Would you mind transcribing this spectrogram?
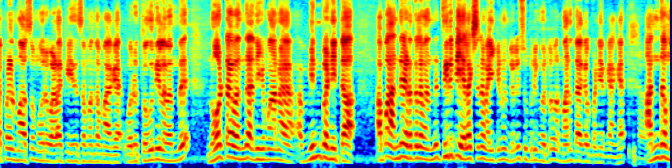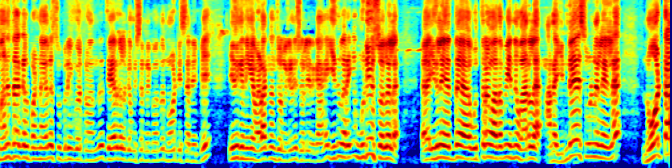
ஏப்ரல் மாசம் ஒரு வழக்கு இது சம்பந்தமாக. ஒரு தொகுதியில வந்து நோட்டா வந்து அதிகமான வின் பண்ணிட்டா. அப்ப அந்த இடத்துல வந்து திருப்பி எலெக்ஷனை வைக்கணும்னு சொல்லி சுப்ரீம் கோர்ட்ல ஒரு மனு தாக்கல் பண்ணிருக்காங்க. அந்த மனு தாக்கல் பண்ணதுல சுப்ரீம் கோர்ட் வந்து தேர்தல் கமிஷனுக்கு வந்து நோட்டீஸ் அனுப்பி இதுக்கு நீங்க விளக்கம் சொல்லுங்கன்னு சொல்லியிருக்காங்க. இது வரைக்கும் முடிவு சொல்லல. இதுல எந்த உத்தரவாதமும் இன்னும் வரல. ஆனா இன்றைய சூழ்நிலையில நோட்டா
